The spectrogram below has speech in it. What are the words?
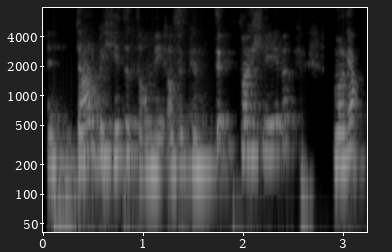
En daar begint het al mee, als ik een tip mag geven. Maar ja.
